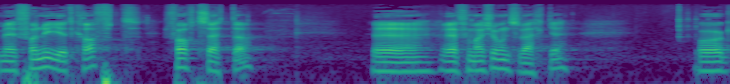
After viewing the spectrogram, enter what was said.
med fornyet kraft fortsetter reformasjonsverket og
